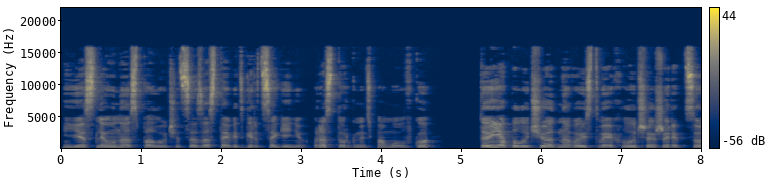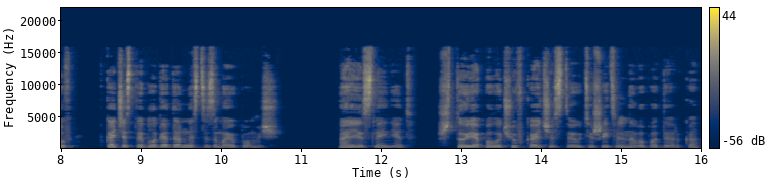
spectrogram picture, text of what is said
Если у нас получится заставить герцогиню расторгнуть помолвку, то я получу одного из твоих лучших жеребцов в качестве благодарности за мою помощь. А если нет, что я получу в качестве утешительного подарка?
